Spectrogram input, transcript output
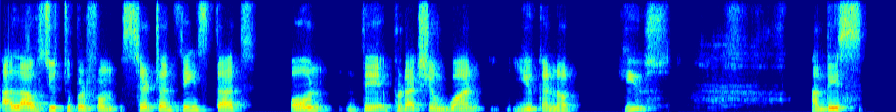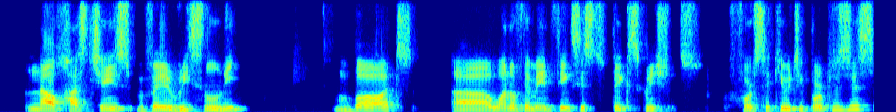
allows you to perform certain things that on the production one you cannot use. And this now has changed very recently, but uh, one of the main things is to take screenshots. For security purposes,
